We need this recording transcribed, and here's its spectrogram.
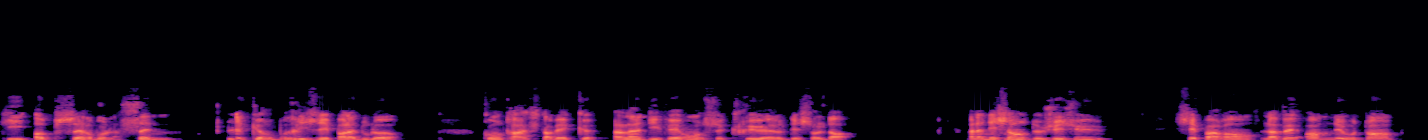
qui observent la scène, le cœur brisé par la douleur, contrastent avec l'indifférence cruelle des soldats. À la naissance de Jésus, ses parents l'avaient emmené au temple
